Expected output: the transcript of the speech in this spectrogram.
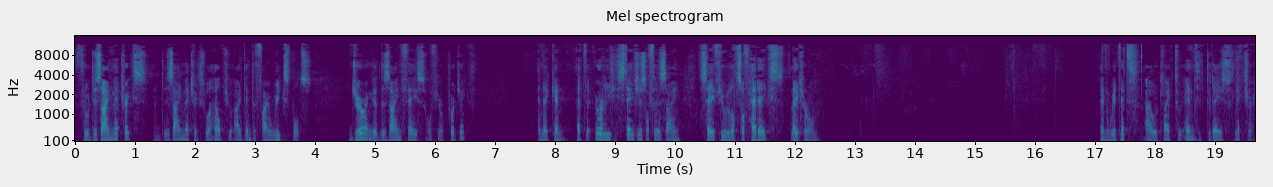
through design metrics. The design metrics will help you identify weak spots during the design phase of your project. And they can, at the early stages of the design, save you lots of headaches later on. And with that, I would like to end today's lecture.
